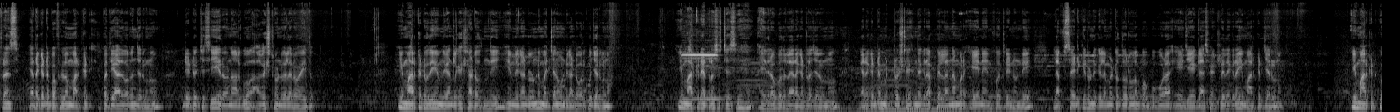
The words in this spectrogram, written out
friends Erragadda buffalo market ప్రతి ఆదివారం జరుగును. డేట్ వచ్చేసి ఇరవై నాలుగు ఆగస్టు రెండు వేల ఇరవై ఐదు. ఈ మార్కెట్ ఉదయం ఎనిమిది గంటలకి స్టార్ట్ అవుతుంది. ఎనిమిది గంటల నుండి మధ్యాహ్నం ఒంటి గంట వరకు జరుగును. ఈ మార్కెట్ అడ్రస్ వచ్చేసి హైదరాబాద్లో ఎర్రగడ్డలో జరుగును. ఎర్రగడ్డ మెట్రో స్టేషన్ దగ్గర pillar number A nine four three నుండి లెఫ్ట్ సైడ్కి రెండు కిలోమీటర్ల దూరంలో బొబ్బుగూడ ఏజే గ్లాస్ ఫ్యాక్టరీ దగ్గర ఈ మార్కెట్ జరుగును. ఈ మార్కెట్కు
